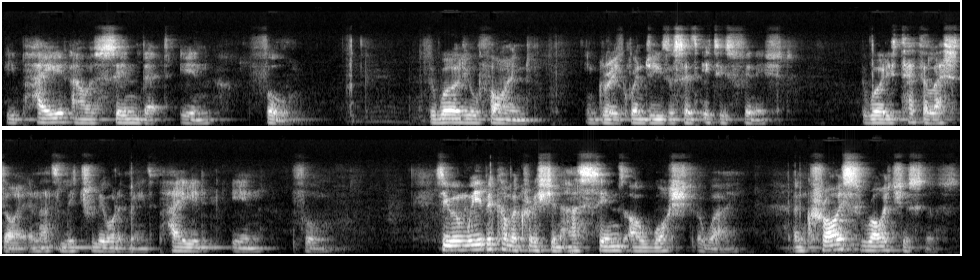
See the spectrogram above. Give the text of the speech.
he paid our sin debt in full. The word you'll find in Greek when Jesus says it is finished. The word is tetelestai, and that's literally what it means paid in full. See, when we become a Christian, our sins are washed away. And Christ's righteousness,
